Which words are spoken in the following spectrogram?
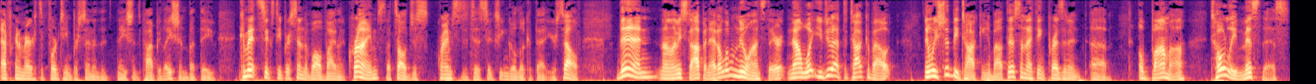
African Americans are 14% of the nation's population, but they commit 60% of all violent crimes. That's all just crime statistics. You can go look at that yourself. Then, now let me stop and add a little nuance there. Now, what you do have to talk about, and we should be talking about this, and I think President uh, Obama totally missed this,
